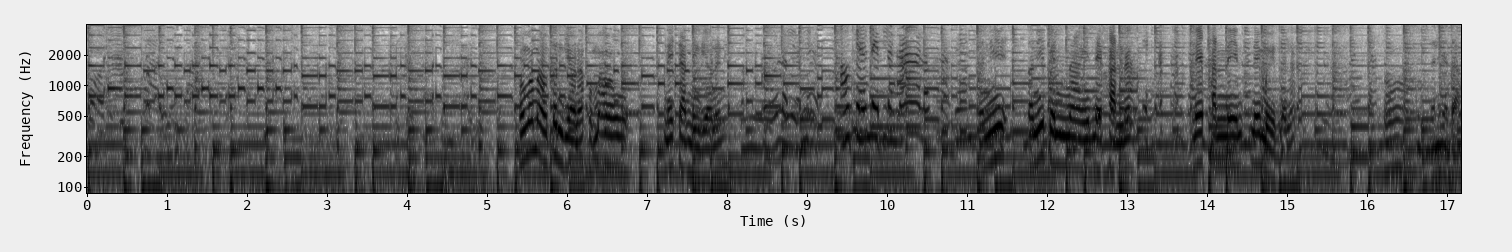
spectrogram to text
บ่อน้ำปลาเนี่ยผมว่ามาเอาต้นเดียวนะ ผมเอาในจันทร์หนึ่งเดียวนะเนี่ยเหลังเนี่ยเอาแกเต็เด็มดตะเลยกร้าแล้วค่ะอันนี้ตอนนี้เป็นในในพันนะในพันในในหมื่นเลยนะโอ้นั่นนี่ด่าง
